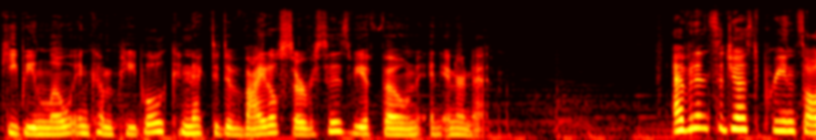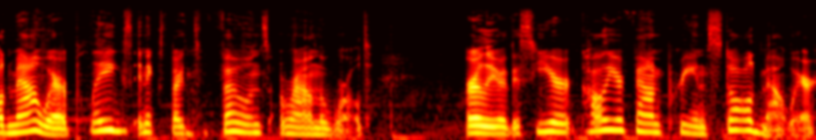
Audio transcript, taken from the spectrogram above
keeping low income people connected to vital services via phone and internet. Evidence suggests pre installed malware plagues inexpensive phones around the world. Earlier this year, Collier found pre installed malware,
